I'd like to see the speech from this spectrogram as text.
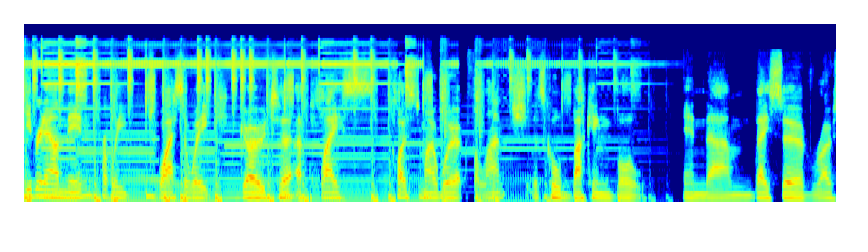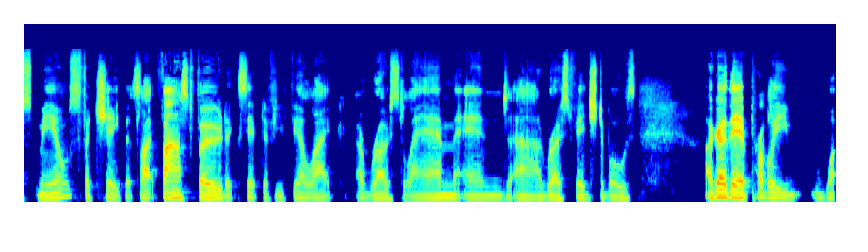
every now and then, probably twice a week, go to a place close to my work for lunch. It's called Bucking Bull, and um, they serve roast meals for cheap. It's like fast food, except if you feel like a roast lamb and uh, roast vegetables. I go there probably, well,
